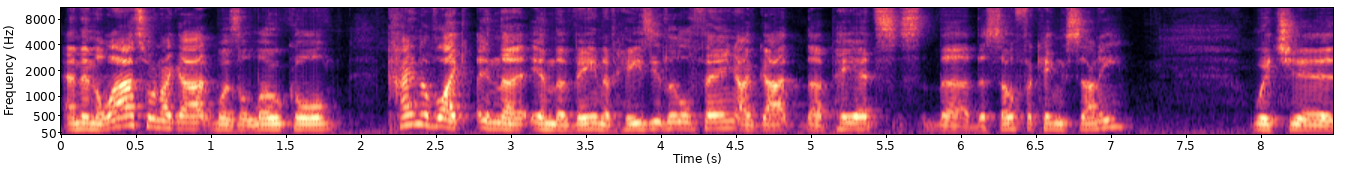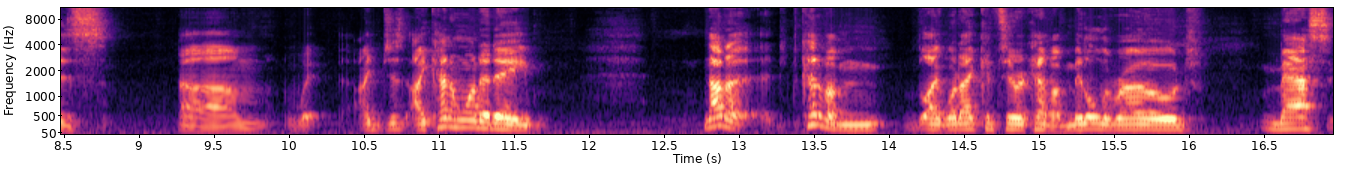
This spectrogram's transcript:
and then the last one I got was a local, kind of like in the in the vein of hazy little thing. I've got the Payette's the the Sofa King Sunny, which is um I just I kind of wanted a not a kind of a like what I consider kind of a middle of the road mass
